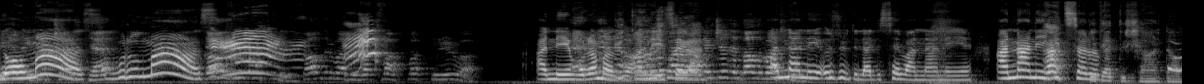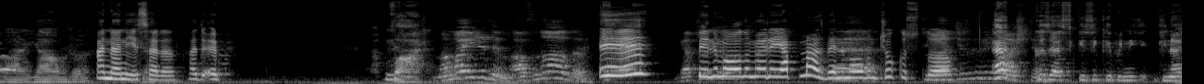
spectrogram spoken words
Ya olmaz. Vurulmaz. Kaldır bakayım. Kaldır bakayım. Bak bak bak siniri var. Anneye vuramaz o. Anneyi sever. Anneanneyi özür dile hadi sev anneanneyi. Heh, git sarıl. Bir de dışarıda var yavru. Anneanneyi sarıl. Hadi öp. Var. Mama yedirdim. Altına aldım. Ee. Benim oğlum öyle yapmaz. Benim He. oğlum çok uslu. Açtım. kız eskisi gibi yine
